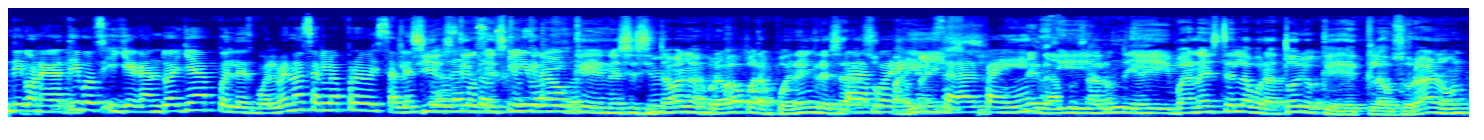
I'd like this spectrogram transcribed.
digo negativos y llegando allá pues les vuelven a hacer la prueba y salen Sí, es todos que, es que creo que necesitaban la prueba para poder ingresar para a su poder país. ingresar al país. Eh, Y, van a este laboratorio que clausuraron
